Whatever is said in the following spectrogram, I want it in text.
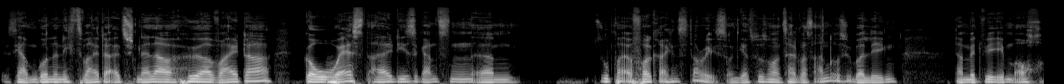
ist ja im Grunde nichts weiter als schneller, höher, weiter, go west, all diese ganzen ähm, super erfolgreichen Stories. Und jetzt müssen wir uns halt was anderes überlegen, damit wir eben auch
